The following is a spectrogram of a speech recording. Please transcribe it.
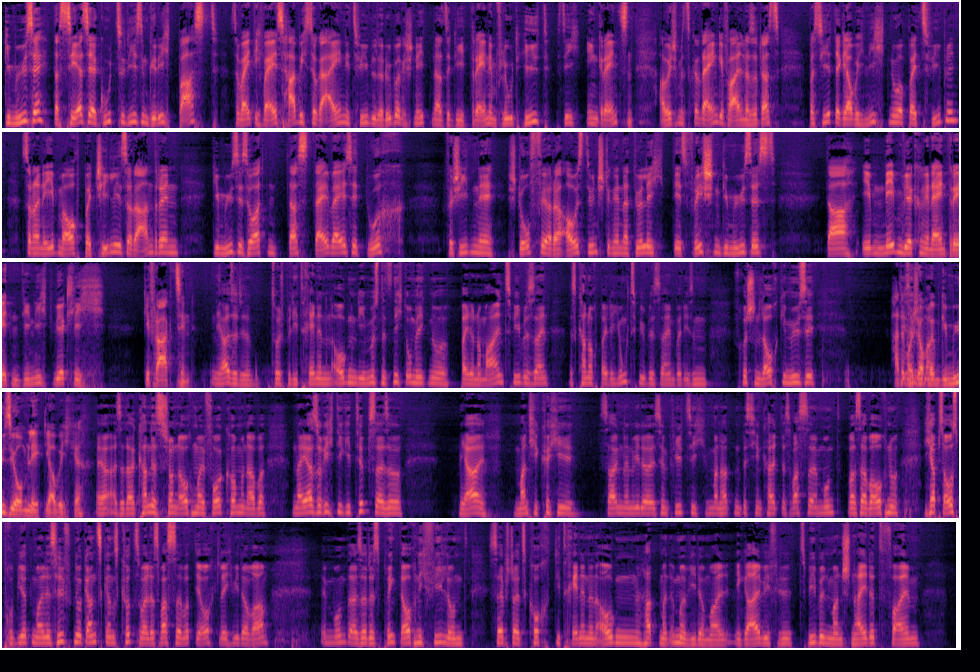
Gemüse, das sehr, sehr gut zu diesem Gericht passt. Soweit ich weiß, habe ich sogar eine Zwiebel darüber geschnitten, also die Tränenflut hielt sich in Grenzen. Aber ist mir jetzt gerade eingefallen, also das passiert ja, glaube ich, nicht nur bei Zwiebeln, sondern eben auch bei Chilis oder anderen Gemüsesorten, dass teilweise durch verschiedene Stoffe oder Ausdünstungen natürlich des frischen Gemüses da eben Nebenwirkungen eintreten, die nicht wirklich gefragt sind. Ja, also die, zum Beispiel die tränenden Augen, die müssen jetzt nicht unbedingt nur bei der normalen Zwiebel sein, es kann auch bei der Jungzwiebel sein, bei diesem frischen Lauchgemüse. Hatte man schon beim Gemüseomelett, glaube ich, gell? Ja, also da kann es schon auch mal vorkommen, aber naja, so richtige Tipps, also ja, manche Köche sagen dann wieder, es empfiehlt sich, man hat ein bisschen kaltes Wasser im Mund, was aber auch nur, ich habe es ausprobiert mal, es hilft nur ganz, ganz kurz, weil das Wasser wird ja auch gleich wieder warm im Mund. Also das bringt auch nicht viel und selbst als Koch die tränenden Augen hat man immer wieder mal, egal wie viel Zwiebeln man schneidet. Vor allem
